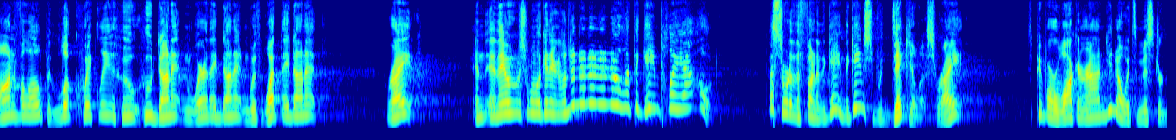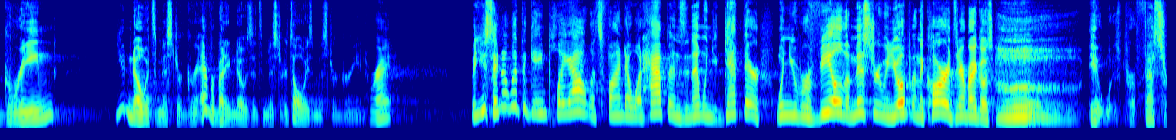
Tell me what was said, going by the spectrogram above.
envelope and look quickly who, who done it and where they done it and with what they done it right? And, and they just want to look at it and go, no, no, no, no, no, let the game play out. That's sort of the fun of the game. The game's ridiculous, right? People are walking around, you know it's Mr. Green. You know it's Mr. Green. Everybody knows it's Mr. It's always Mr. Green, right? But you say, no, let the game play out. Let's find out what happens. And then when you get there, when you reveal the mystery, when you open the cards, and everybody goes, oh, it was Professor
